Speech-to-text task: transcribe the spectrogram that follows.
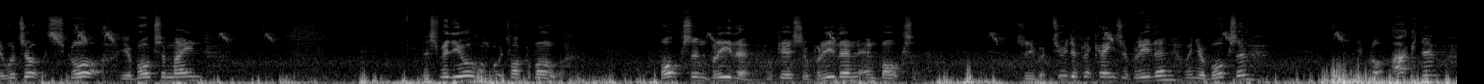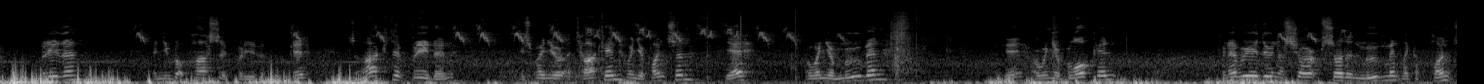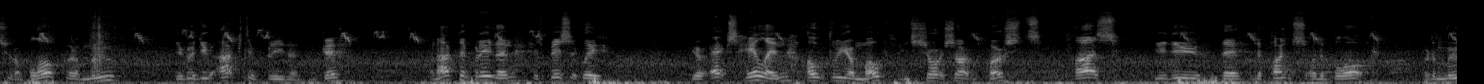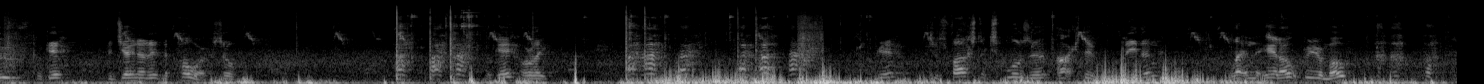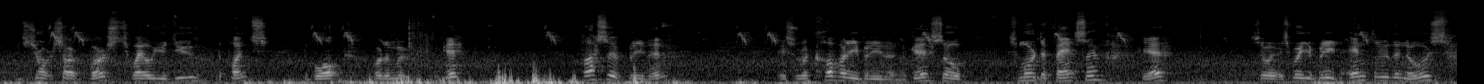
Hey, what's up? It's Scott, your boxing mind. In this video, I'm going to talk about boxing breathing. Okay, so breathing and boxing. So you've got two different kinds of breathing when you're boxing. You've got active breathing and you've got passive breathing. Okay, so active breathing is when you're attacking, when you're punching, yeah, or when you're moving, okay, or when you're blocking, Whenever you're doing a sharp sudden movement like a punch or a block or a move, you're going to do active breathing, okay? And active breathing is basically you're exhaling out through your mouth in short sharp bursts as you do the, the punch or the block or the move, okay? To generate the power. So, okay, or like, okay? Just fast, explosive, active breathing letting the air out through your mouth in short sharp bursts while you do the punch, the block or the move, okay? Passive breathing is recovery breathing, okay? So it's more defensive, yeah? So it's where you breathe in through the nose,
